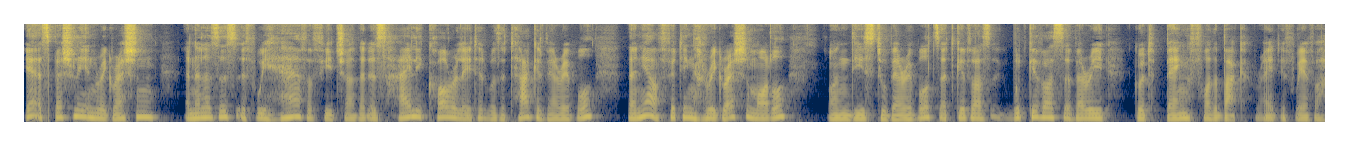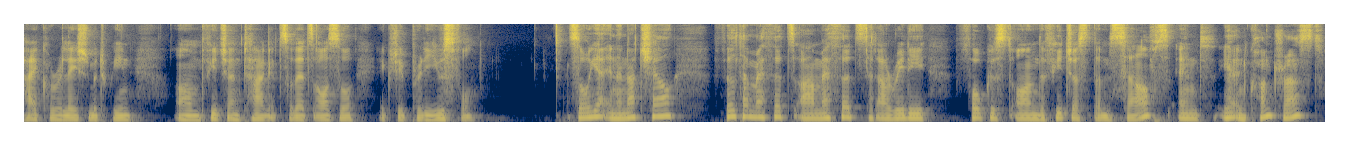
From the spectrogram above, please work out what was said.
yeah, especially in regression, analysis, if we have a feature that is highly correlated with a target variable, then yeah, fitting a regression model on these two variables that give us would give us a very good bang for the buck, right? If we have a high correlation between um, feature and target. So that's also actually pretty useful. So yeah, in a nutshell, filter methods are methods that are really focused on the features themselves. And yeah, in contrast,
